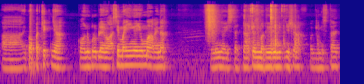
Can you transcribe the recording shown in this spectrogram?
Ah, ipapacheck niya kung anong problema kasi maingay yung makina. Ano nyo, i-start natin, maririnig niyo siya pag in-start.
